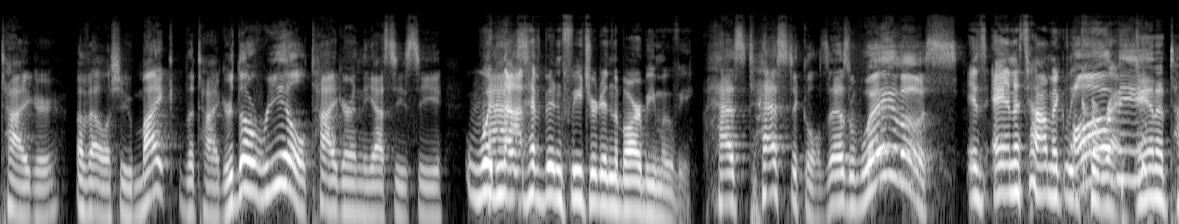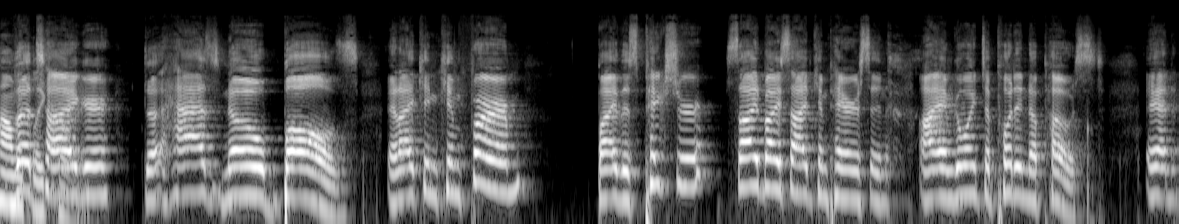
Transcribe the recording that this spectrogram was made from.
tiger of LSU, Mike the tiger, the real tiger in the SEC, Would has, not have been featured in the Barbie movie. has testicles. It has huevos. Is anatomically Aubie, correct. Anatomically the tiger that has no balls, and I can confirm by this picture side by side comparison. I am going to put in a post, and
